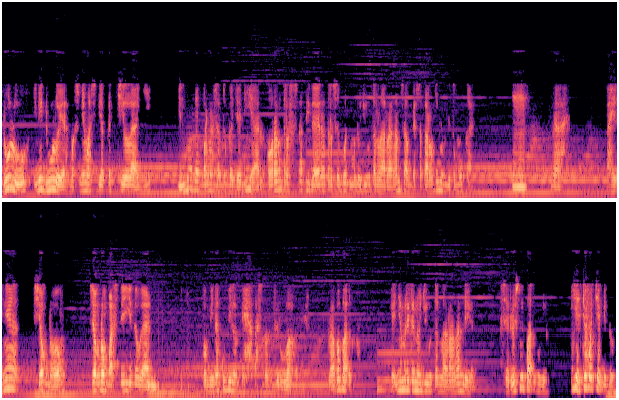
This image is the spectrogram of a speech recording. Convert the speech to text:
dulu ini dulu ya maksudnya masih dia kecil lagi itu ada pernah satu kejadian orang tersesat di daerah tersebut menuju hutan larangan sampai sekarang tuh belum ditemukan. Hmm. nah akhirnya syok dong. Syok dong pasti gitu kan. Pembina aku bilang eh astagfirullah katanya. Berapa pak? Kayaknya mereka menuju hutan larangan deh. Kan serius nih pak? aku bilang. Iya coba cek gitu.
